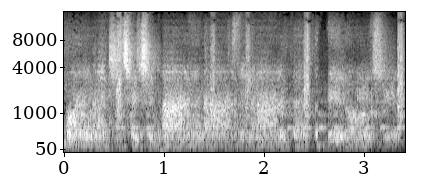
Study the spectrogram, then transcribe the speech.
Born in 1969, you know, was the year that the Beatles.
